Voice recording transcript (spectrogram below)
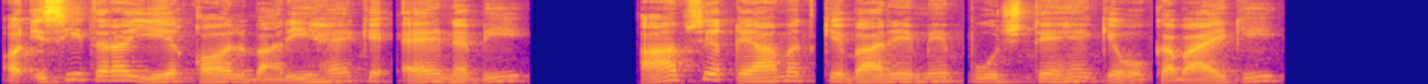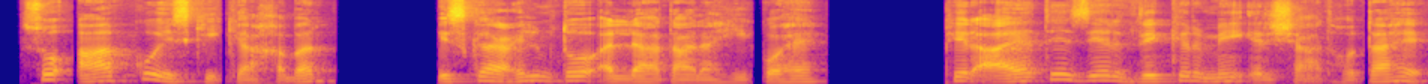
اور اسی طرح یہ قول باری ہے کہ اے نبی آپ سے قیامت کے بارے میں پوچھتے ہیں کہ وہ کب آئے گی، سو آپ کو اس کی کیا خبر؟ اس کا علم تو اللہ تعالیٰ ہی کو ہے۔ پھر آیت زیر ذکر میں ارشاد ہوتا ہے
